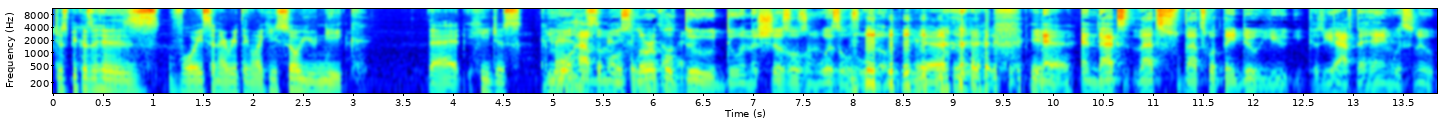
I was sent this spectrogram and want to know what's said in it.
just because of his voice and everything. Like he's so unique that he just commands. You will have the most lyrical dude doing the shizzles and whizzles with him. Yeah, yeah. and, and that's that's that's what they do. You because you have to hang with Snoop,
